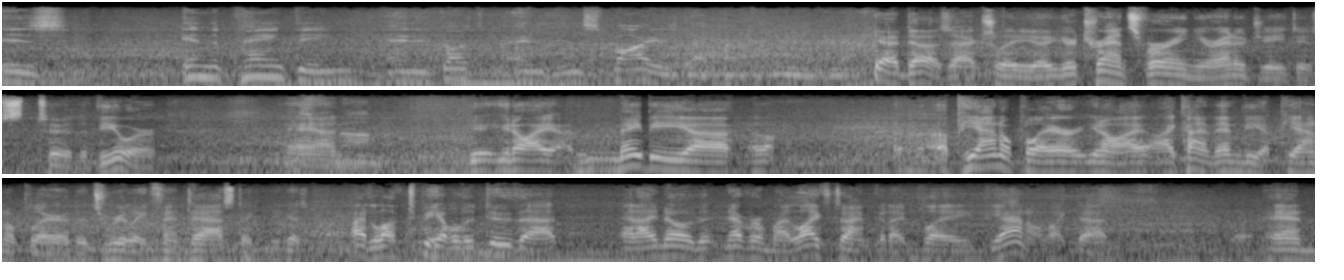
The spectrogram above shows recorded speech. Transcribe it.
is in the painting, and it goes and inspires that type of thing. Yeah, it does actually. Uh, you're transferring your energy to to the viewer, and phenomenal. you, you know, I maybe uh, a, piano player. You know, I, I kind of envy a piano player that's really fantastic because I'd love to be able to do that, and I know that never in my lifetime could I play piano like that. And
